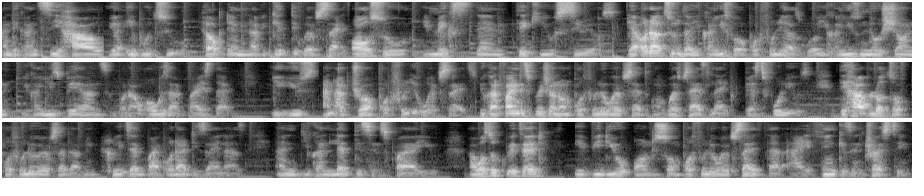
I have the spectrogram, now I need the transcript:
and they can see how you're able to help them navigate the website. Also, it makes them take you serious. There are other tools that you can use for a portfolio as well. You can use Notion, you can use Behance, but I'll always advise that you use an actual portfolio website. You can find inspiration on portfolio websites on websites like Bestfolios. They have lots of portfolio websites that have been created by other designers and you can let this inspire you. I've also created a video on some portfolio websites that I think is interesting.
